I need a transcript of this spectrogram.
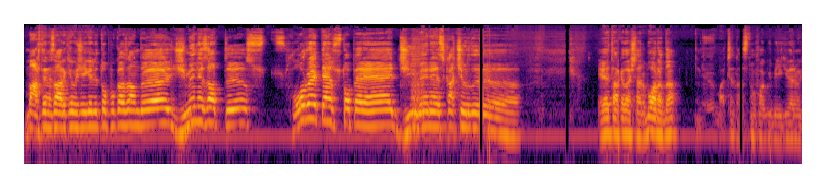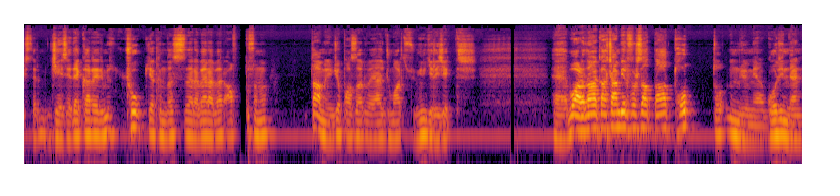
Martinez harika bir şekilde topu kazandı. Jimenez attı. Forvet'ten stopere. Jimenez kaçırdı. Evet arkadaşlar bu arada e, maç arasında ufak bir bilgi vermek isterim. CSD kariyerimiz çok yakında sizlere beraber hafta sonu tahminimce pazar veya cumartesi günü gelecektir. Ee, bu arada kaçan bir fırsat daha Tot Tottenham diyorum ya Godin'den.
